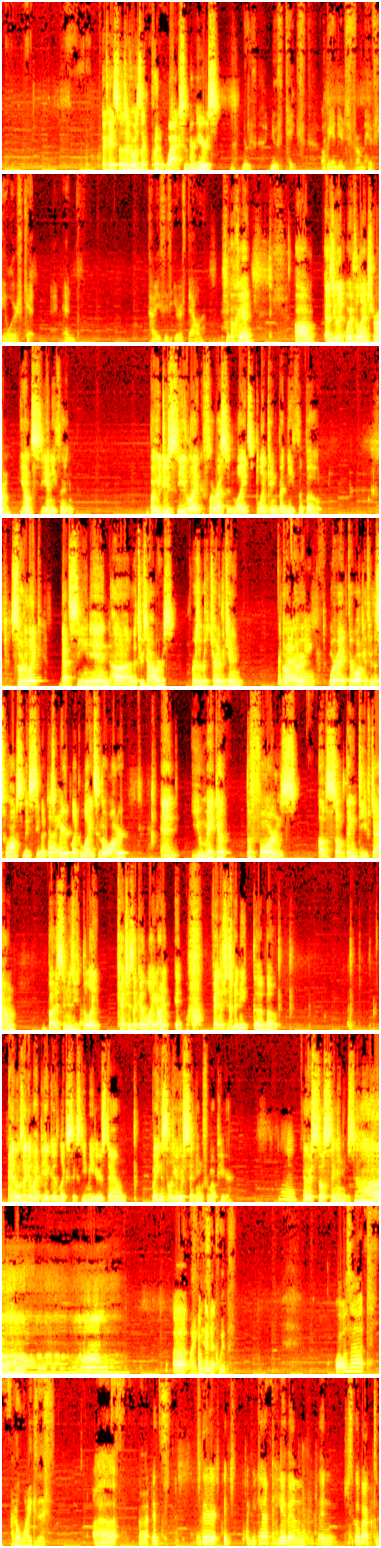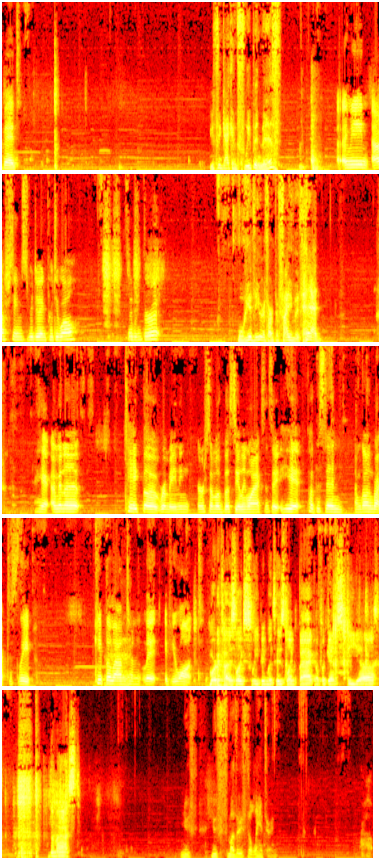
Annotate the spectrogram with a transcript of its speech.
Okay, so as everyone's like putting wax in their ears. Noose, Noose takes a bandage from his healer's kit and ties his ears down. Okay. Um, as you like wave the lantern around, you don't see anything. But you do see like fluorescent lights blinking beneath the boat. Sort of like that scene in uh, the Two Towers, or is it Return of the King, Return Oh, of the King. where like they're walking through the swamps and they see like those Oh, yeah. weird like lights in the water, and you make out the forms of something deep down, but as soon as you, the light catches like a light on it, it vanishes beneath the boat. And it looks like it might be a good like 60 meters down, but you can still hear their singing from up here. Hmm. And they're still singing. Just, "Ah." Uh, like I'm gonna. equips. What was that? I don't like this. Uh, uh, it's there. If if you can't hear them, then just go back to bed. You think I can sleep in this? I mean, Ash seems to be doing pretty well, sleeping through it. Well, his ears aren't the size of his head. Here, I'm gonna take the remaining or some of the sealing wax and say, "Here, put this in. I'm going back to sleep. Keep the Uh. lantern lit if you want." Mordecai's like sleeping with his like back up against the uh, the mast. Noose, Noose smothers the lantern.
